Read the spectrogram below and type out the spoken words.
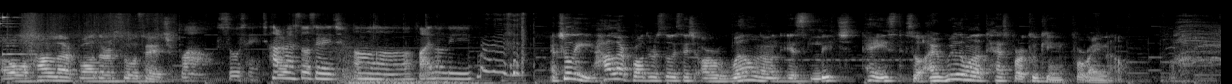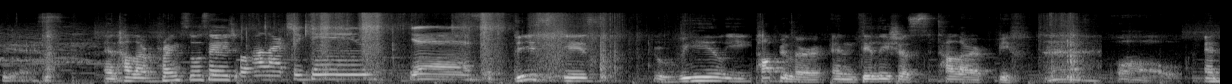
Oh, halal butter sausage. wow, sausage, halal sausage. Oh, finally. Actually, halal butter sausage are well known its rich taste, so I really want to test for cooking for right now. yes. And halal prank sausage. Oh, halal chicken. Yes. This is really popular and delicious halal beef. wow. And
